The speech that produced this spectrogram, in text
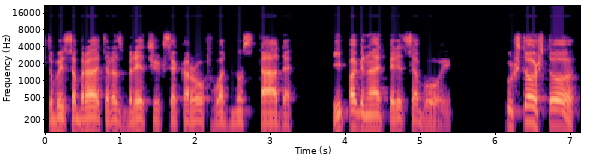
чтобы собрать разбредшихся коров в одно стадо и погнать перед собой. Уж то-что,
